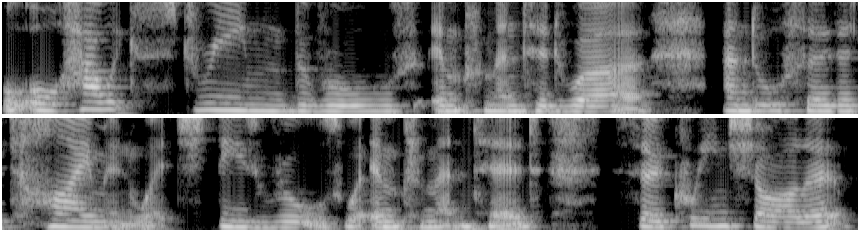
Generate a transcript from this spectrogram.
or, or, how extreme the rules implemented were, and also the time in which these rules were implemented. So, Queen Charlotte.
